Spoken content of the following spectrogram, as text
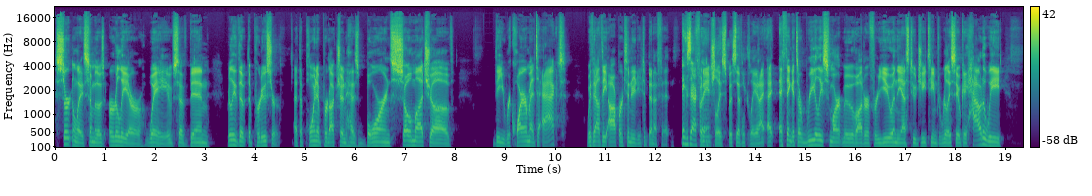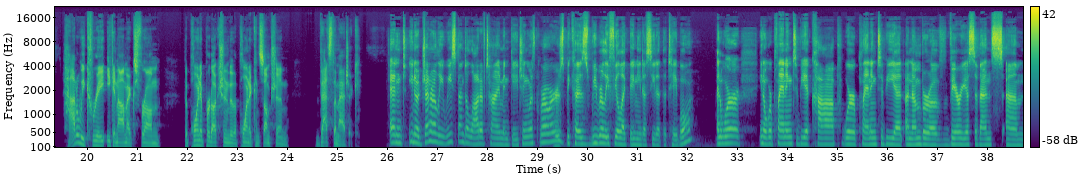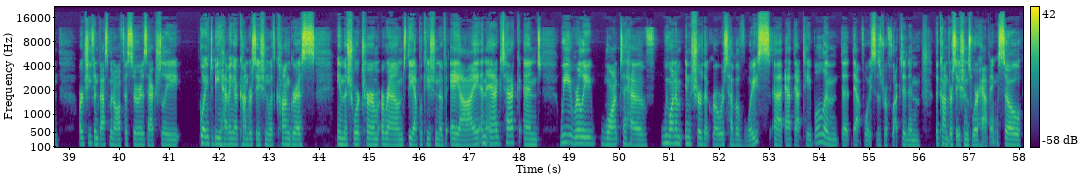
certainly some of those earlier waves have been really the, the producer at the point of production has borne so much of the requirement to act without the opportunity to benefit exactly. financially specifically. And I, I think it's a really smart move Audre for you and the s2g team to really say okay how do we how do we create economics from the point of production to the point of consumption? That's the magic. And you know generally we spend a lot of time engaging with growers because we really feel like they need a seat at the table and we're you know we're planning to be at cop we're planning to be at a number of various events um, our chief investment officer is actually going to be having a conversation with Congress in the short term around the application of AI and ag tech. And we really want to have, we want to ensure that growers have a voice uh, at that table and that that voice is reflected in the conversations we're having. So,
